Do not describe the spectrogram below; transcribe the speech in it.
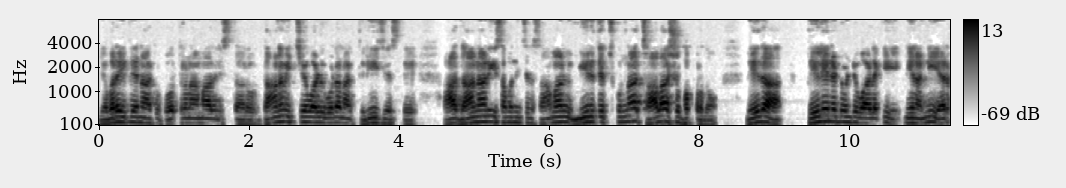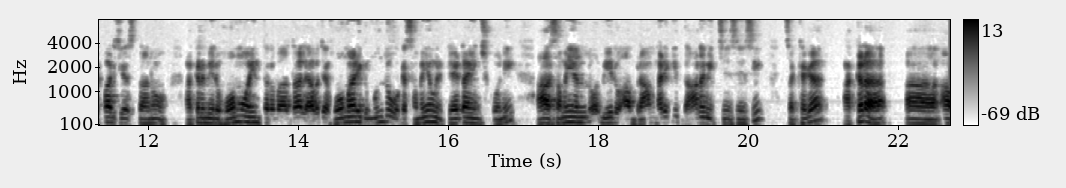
ఎవరైతే నాకు గోత్రనామాదులు ఇస్తారో దానం ఇచ్చేవాళ్ళు కూడా నాకు తెలియజేస్తే ఆ దానానికి సంబంధించిన సామాన్లు మీరు తెచ్చుకున్నా చాలా శుభప్రదం. లేదా తేలినటువంటి వాళ్ళకి నేను అన్ని ఏర్పాటు చేస్తాను. అక్కడ మీరు హోమం అయిన తర్వాత లేకపోతే హోమానికి ముందు ఒక సమయం కేటాయించుకొని ఆ సమయంలో మీరు ఆ బ్రాహ్మడికి దానం ఇచ్చేసేసి చక్కగా అక్కడ ఆ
